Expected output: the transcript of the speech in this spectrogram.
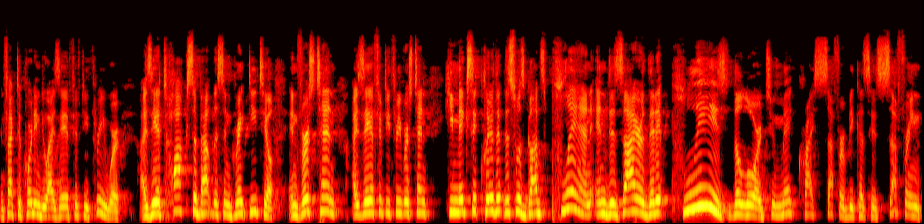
In fact, according to Isaiah 53, where Isaiah talks about this in great detail, in verse 10, Isaiah 53 verse 10, he makes it clear that this was God's plan and desire that it pleased the Lord to make Christ suffer because his suffering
